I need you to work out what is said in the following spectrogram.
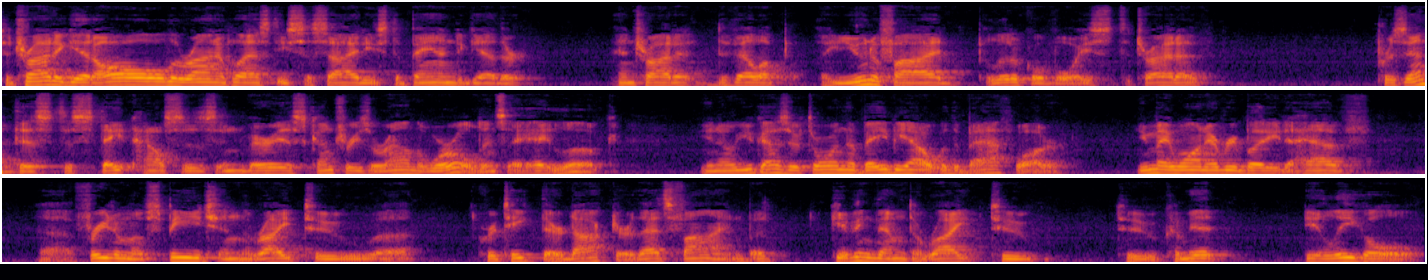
to try to get all the rhinoplasty societies to band together and try to develop a unified political voice to try to present this to state houses in various countries around the world and say, hey, look, you know, you guys are throwing the baby out with the bathwater. You may want everybody to have uh, freedom of speech and the right to uh, critique their doctor. That's fine, but giving them the right to to commit illegal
